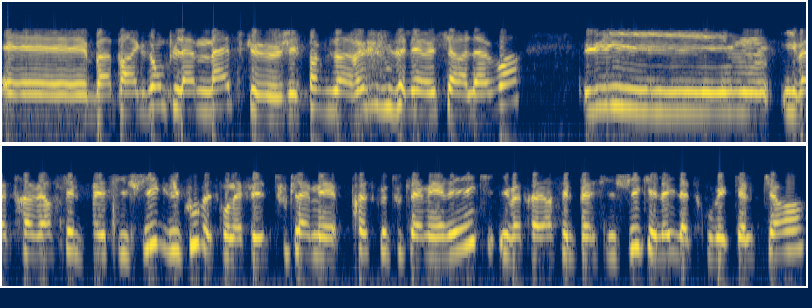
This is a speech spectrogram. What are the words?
Et bah, par exemple, la mat, que j'espère que vous, allez réussir à l'avoir, lui, il va traverser le Pacifique, du coup, parce qu'on a fait toute la, presque toute l'Amérique. Il va traverser le Pacifique et là, il a trouvé quelqu'un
